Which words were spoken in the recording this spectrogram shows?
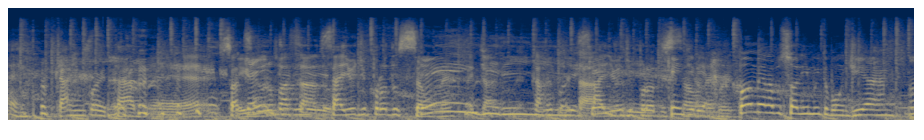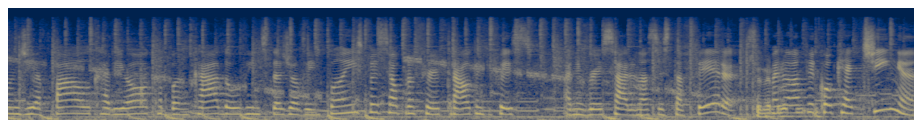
É, carro importado. É, Só tem o ano passado. Saiu de produção, né? Quem diria? carro importado. Saiu de produção. Quem diria? né? Pamela Bussolini, muito bom dia. Bom dia, Paulo, Carioca, bancada, ouvintes da Jovem Pan, em especial pra Fer Trautem, que fez aniversário na sexta-feira, mas ela do- ficou quietinha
